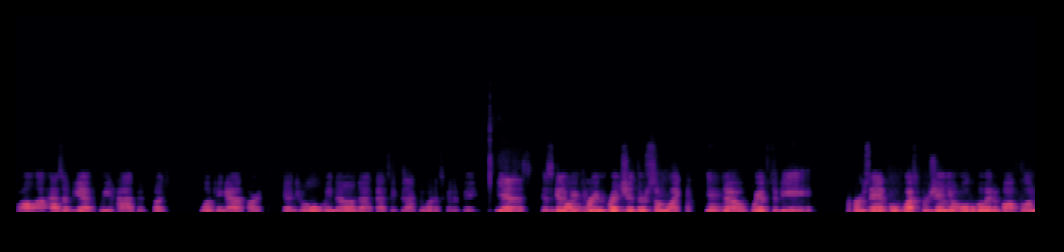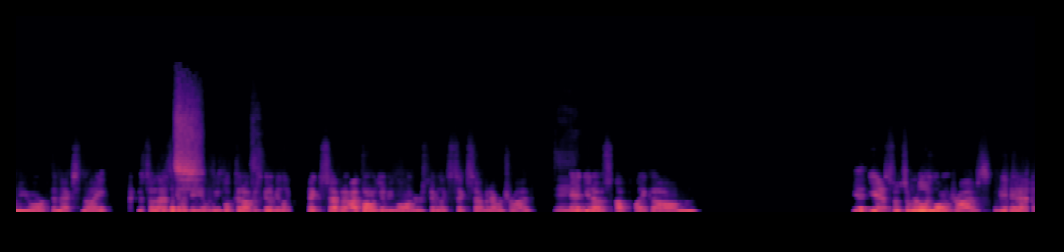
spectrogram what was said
Well, uh, as of yet, we haven't. But looking at our schedule, we know that that's exactly what it's going to be. Yeah, it's, it's going to be pretty rigid. There's some like you know we have to be, for example, West Virginia all the way to Buffalo, New York the next night. So that's going to be. We looked it up. It's going to be like six, seven. I thought it was going to be longer. It's going to be like six, seven hour drive. Dang. And you know stuff like um. Yeah, yeah. So some really long drives. Yeah.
